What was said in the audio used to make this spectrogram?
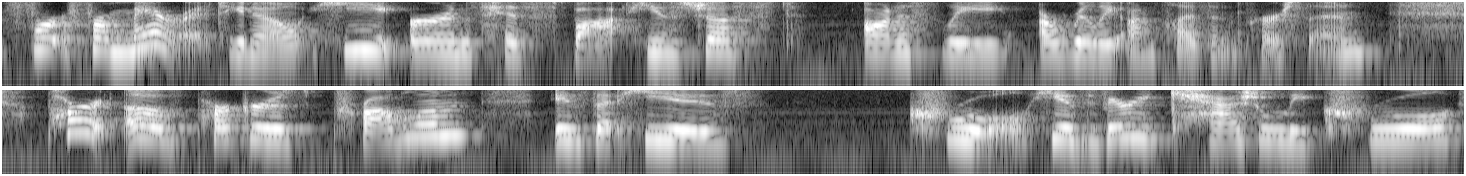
for, for merit, you know, he earns his spot. He's just honestly a really unpleasant person. Part of Parker's problem is that he is cruel. He is very casually cruel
